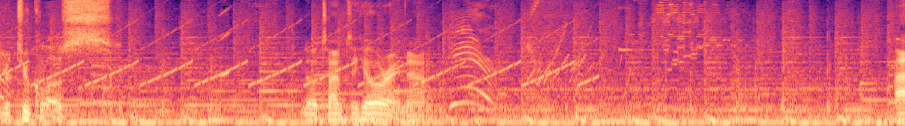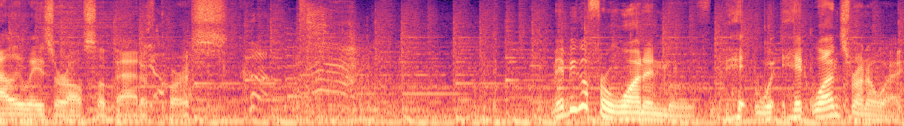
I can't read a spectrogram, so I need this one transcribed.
You're too close. No time to heal right now. Alleyways are also bad, of course. Maybe go for one and move. Hit, hit once, run away.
